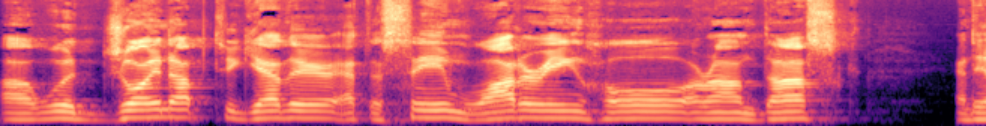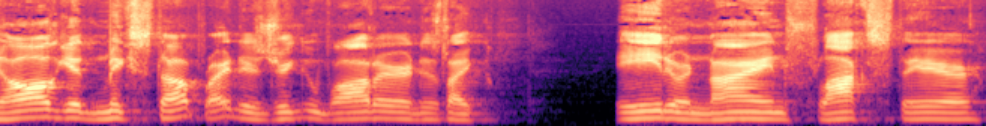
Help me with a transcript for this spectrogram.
uh, would join up together at the same watering hole around dusk, and they all get mixed up, right? They're drinking water, and there's like eight or nine flocks there.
